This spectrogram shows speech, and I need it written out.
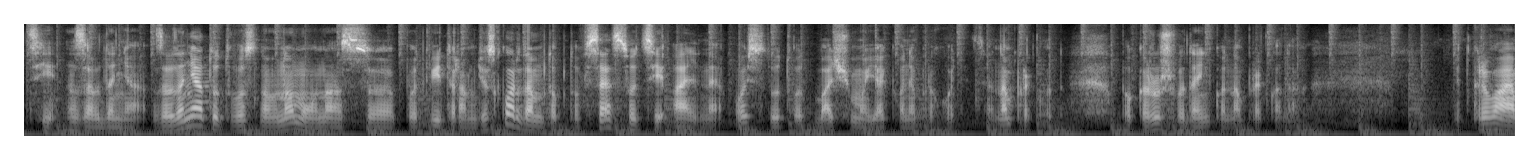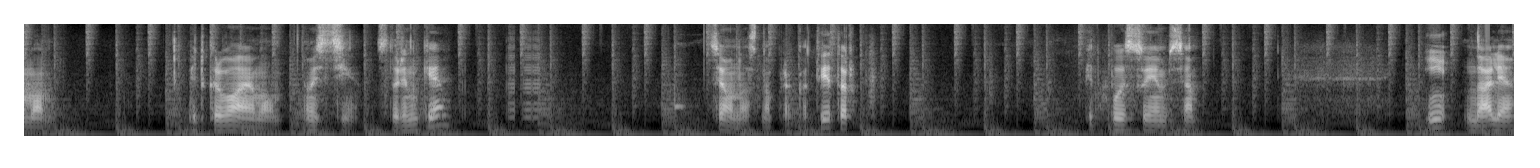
ці завдання. Завдання тут в основному у нас е, по твіттерам, діскордам, тобто все соціальне. Ось тут от бачимо, як вони проходяться. Наприклад, покажу швиденько на прикладах. Відкриваємо, відкриваємо ось ці сторінки. Це у нас, наприклад, Twitter. Підписуємося. І далі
